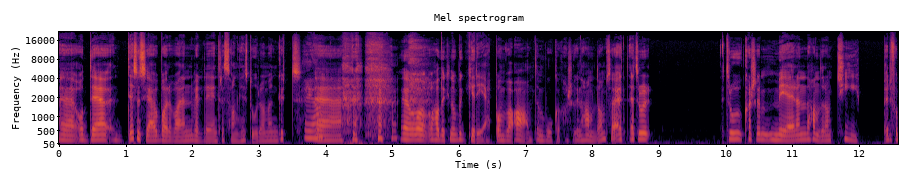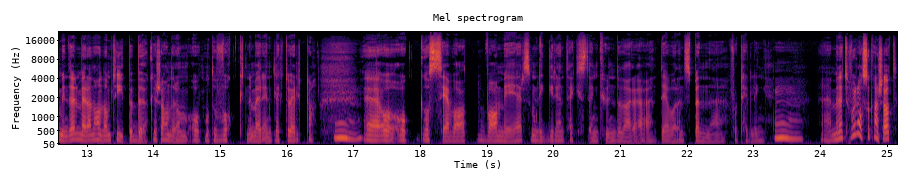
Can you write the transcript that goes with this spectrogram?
Eh, og det, det syns jeg jo bare var en veldig interessant historie om en gutt. Ja. Eh, og, og hadde ikke noe begrep om hva annet enn boka kanskje kunne handle om. Så jeg, jeg tror jeg tror kanskje mer enn det handler om type eller for min del, mer enn det handler om type bøker, så handler det om å på en måte våkne mer intellektuelt. da. Mm. Eh, og, og, og se hva, hva mer som ligger i en tekst enn kun det derre Det var en spennende fortelling. Mm. Eh, men jeg tror vel også kanskje at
